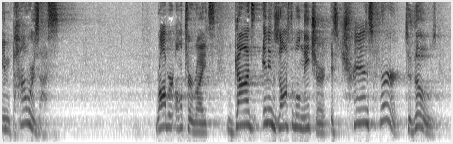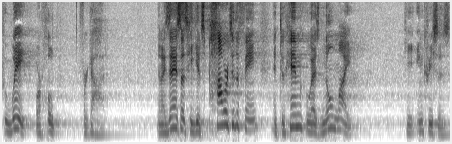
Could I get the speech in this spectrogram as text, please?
empowers us. Robert Alter writes God's inexhaustible nature is transferred to those who wait or hope for God. And Isaiah says he gives power to the faint, and to him who has no might, he increases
